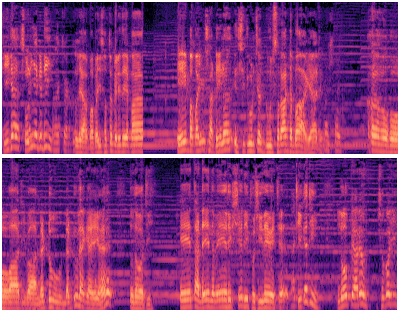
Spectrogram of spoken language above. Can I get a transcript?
ਠੀਕ ਹੈ ਸੋਹਣੀ ਆ ਗੱਡੀ? ਆ। ਲਿਆ ਬਾਬਾ ਜੀ ਸਭ ਤੋਂ ਪਹਿਲੇ ਤੇ ਆਪਾਂ ਇਹ ਬਾਬਾ ਜੀ ਸਾਡੇ ਨਾ ਇੰਸਟੀਚਿਊਟ 'ਚ ਦੂਸਰਾ ਡੱਬਾ ਆ ਗਿਆ ਅੱਜ। ਓਹੋ ਵਾਹ ਜੀ ਵਾਹ ਲੱਡੂ ਲੱਡੂ ਲੈ ਕੇ ਆਏ ਹੈ? ਲੋ ਜੀ। ਇਹ ਤੁਹਾਡੇ ਨਵੇਂ ਰਿਕਸ਼ੇ ਦੀ ਖੁਸ਼ੀ ਦੇ ਵਿੱਚ ਠੀਕ ਹੈ ਜੀ? ਲੋ ਪਿਆਰਿਓ ਛਕੋ ਜੀ।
